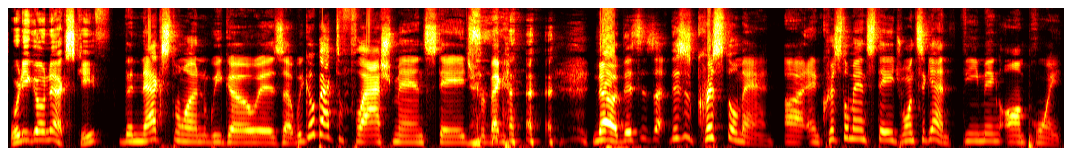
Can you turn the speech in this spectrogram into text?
Where do you go next, Keith? The next one we go is uh, we go back to Flashman stage for Mega. no, this is uh, this is Crystal Man, uh, and Crystal Man stage once again theming on point.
